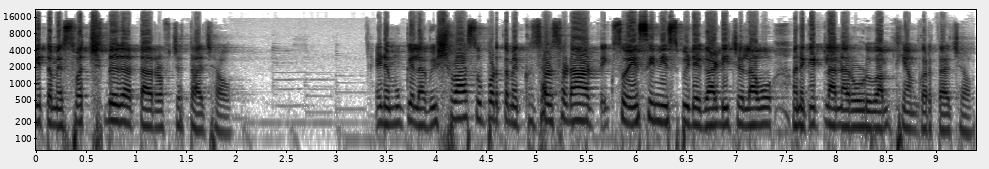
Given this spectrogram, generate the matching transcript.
કે તમે સ્વચ્છતા તરફ જતા જાઓ. એણે મૂકેલા વિશ્વાસ ઉપર તમે સડસડાટ એકસો એંસીની સ્પીડે ગાડી ચલાવો અને કેટલાના રોડ આમથી આમ કરતા જાઓ.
